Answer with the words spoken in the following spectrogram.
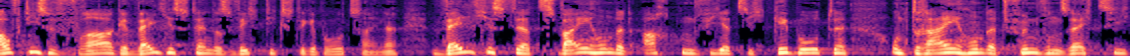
Auf diese Frage, welches denn das wichtigste Gebot sei, ne? welches der 248 Gebote und 365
